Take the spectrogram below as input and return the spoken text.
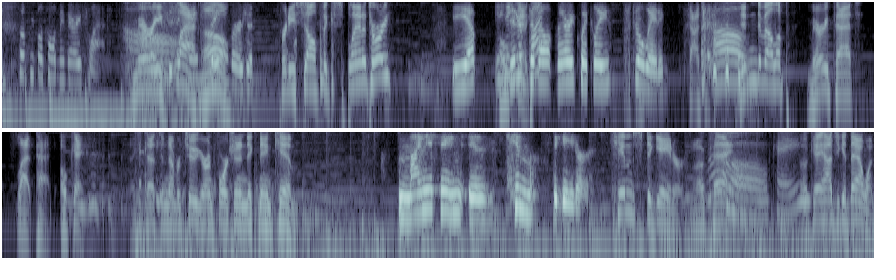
Or some people call me Mary Flat. Mary Flat. Fake version. Pretty self explanatory? Yep. Is it Didn't develop very quickly. Still waiting. Gotcha. Oh. Didn't develop. Mary Pat, Flat Pat. Okay. Contestant number two, your unfortunate nickname, Kim. My nickname is Kim Stigator. Kim Stigator. Okay. Oh, okay. Okay, how'd you get that one?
